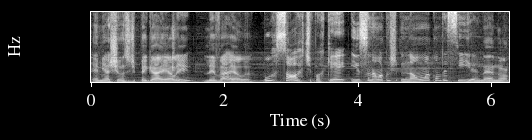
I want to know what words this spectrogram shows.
É minha chance de pegar ela e levar ela. Por sorte, porque isso não, não acontecia. Né? Não-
